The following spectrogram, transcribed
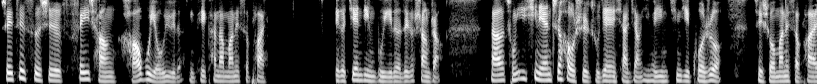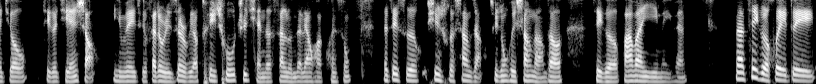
所以这次是非常毫不犹豫的。你可以看到 Money Supply 这个坚定不移的这个上涨。那从一七年之后是逐渐下降，因为因经济过热，这时候 money supply 就这个减少，因为这个 Federal Reserve 要退出之前的三轮的量化宽松。那这次迅速的上涨，最终会上涨到这个八万亿美元。那这个会对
